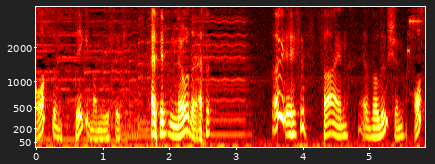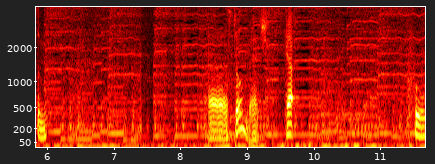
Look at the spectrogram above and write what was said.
Awesome Digimon music. I didn't know that. Okay, fine. Evolution. Awesome. Uh, stone badge. Yeah. Cool.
